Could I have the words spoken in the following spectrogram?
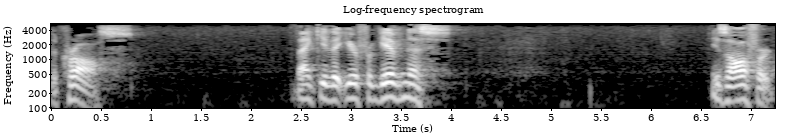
the cross. Thank you that your forgiveness is offered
